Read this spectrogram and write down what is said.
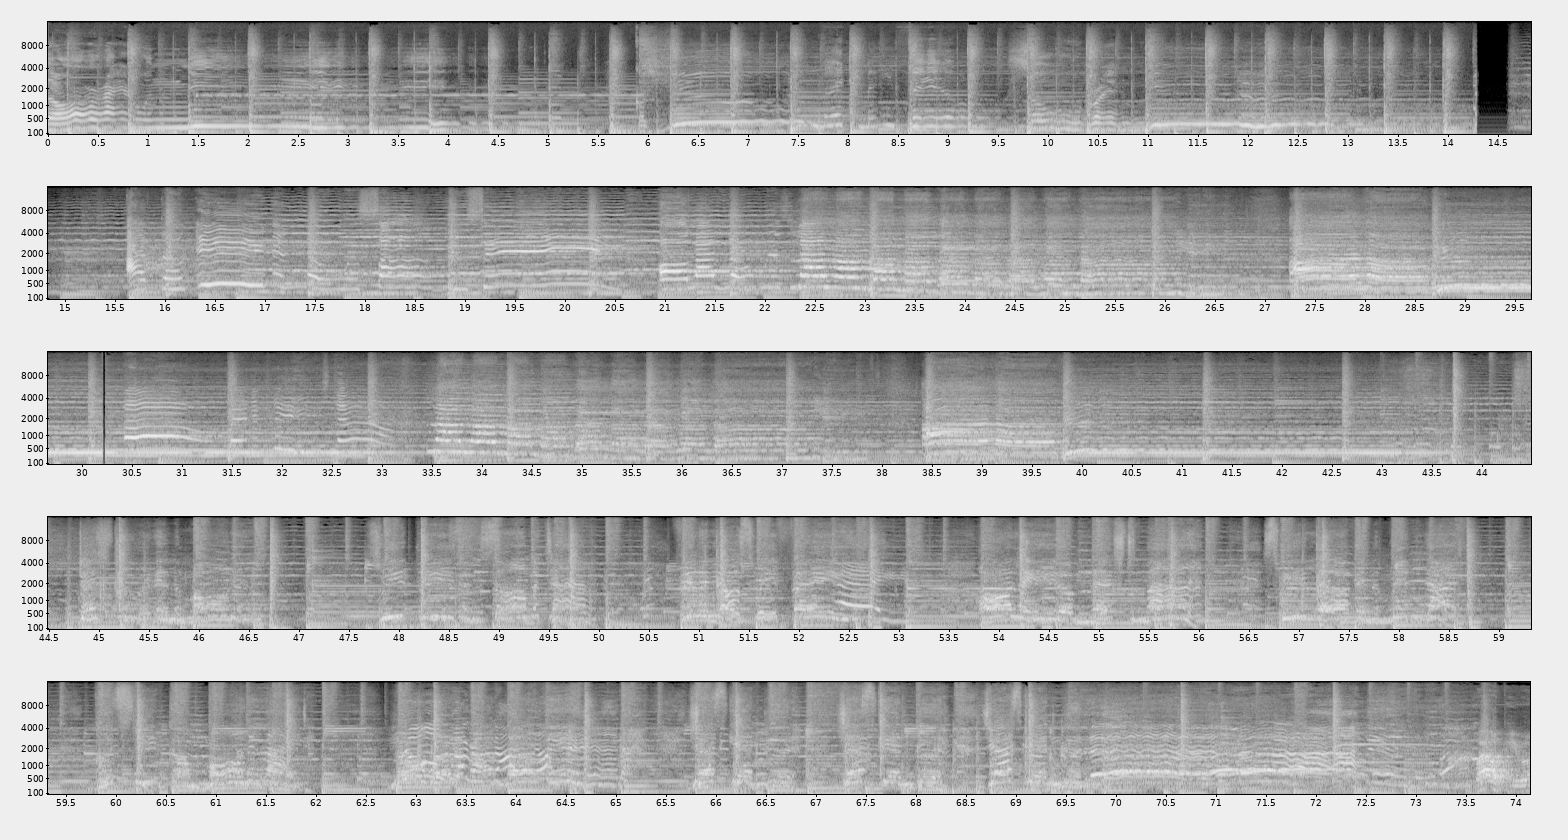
all sweet face. All laid up next to mine. Sweet love in the midnight. Good sleep come morning light. No worry about nothing. Just getting good. Just getting good. Just getting good love. Wow, Peabo,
